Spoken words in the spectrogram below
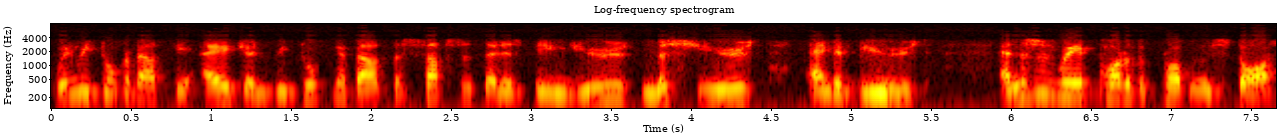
when we talk about the agent, we're talking about the substance that is being used, misused, and abused. And this is where part of the problem starts.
